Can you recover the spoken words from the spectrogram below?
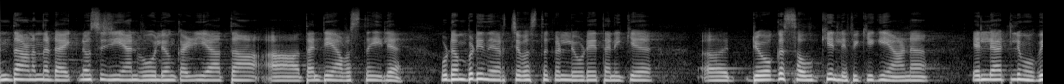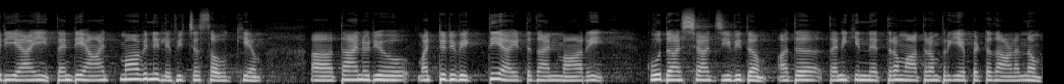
എന്താണെന്ന് ഡയഗ്നോസ് ചെയ്യാൻ പോലും കഴിയാത്ത തന്റെ അവസ്ഥയിൽ ഉടമ്പടി നേർച്ച വസ്തുക്കളിലൂടെ തനിക്ക് രോഗസൗഖ്യം ലഭിക്കുകയാണ്. എല്ലാറ്റിലും ഉപരിയായി തന്റെ ആത്മാവിന് ലഭിച്ച സൗഖ്യം. താനൊരു മറ്റൊരു വ്യക്തിയായിട്ട് താൻ മാറി. കൂതാശ ജീവിതം അത് തനിക്കിന്ന് എത്രമാത്രം പ്രിയപ്പെട്ടതാണെന്നും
